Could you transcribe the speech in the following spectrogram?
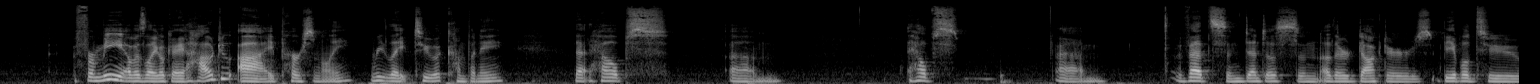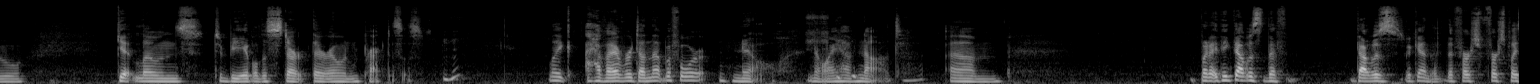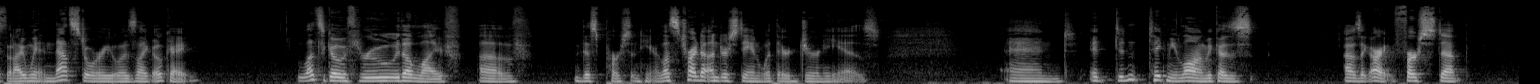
for me i was like okay how do i personally relate to a company that helps um, helps um, vets and dentists and other doctors be able to get loans to be able to start their own practices. Mm-hmm. Like, have I ever done that before? No, no, I have not. Um, but I think that was the that was again the, the first first place that I went in that story was like, okay, let's go through the life of this person here. Let's try to understand what their journey is and it didn't take me long because I was like, all right, first step.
